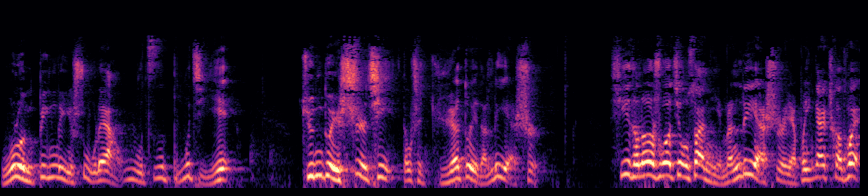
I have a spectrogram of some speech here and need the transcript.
无论兵力数量、物资补给、军队士气，都是绝对的劣势。希特勒说：“就算你们劣势，也不应该撤退，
